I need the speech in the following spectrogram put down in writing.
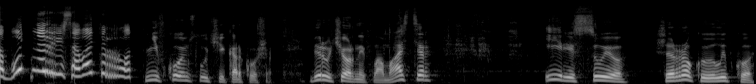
Забудь нарисовать рот. Ни в коем случае, Каркуша. Беру черный фломастер и рисую широкую улыбку.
